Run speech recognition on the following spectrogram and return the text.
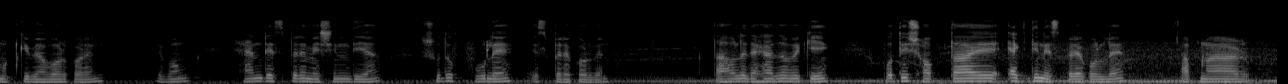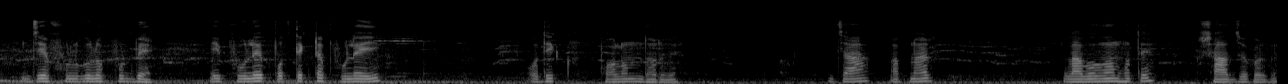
মুটকি ব্যবহার করেন এবং হ্যান্ড স্প্রে মেশিন দিয়ে শুধু ফুলে স্প্রে করবেন, তাহলে দেখা যাবে কি, প্রতি সপ্তাহে একদিন স্প্রে করলে আপনার যে ফুলগুলো ফুটবে, এই ফুলে প্রত্যেকটা ফুলেই অধিক ফলন ধরবে, যা আপনার লাভবান হতে সাহায্য করবে।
